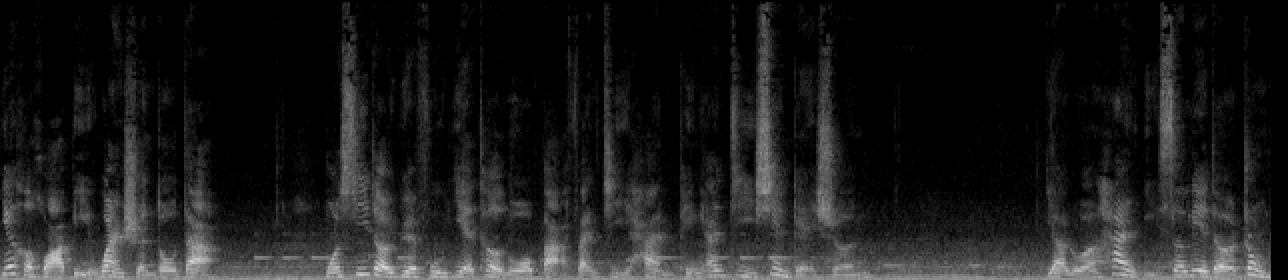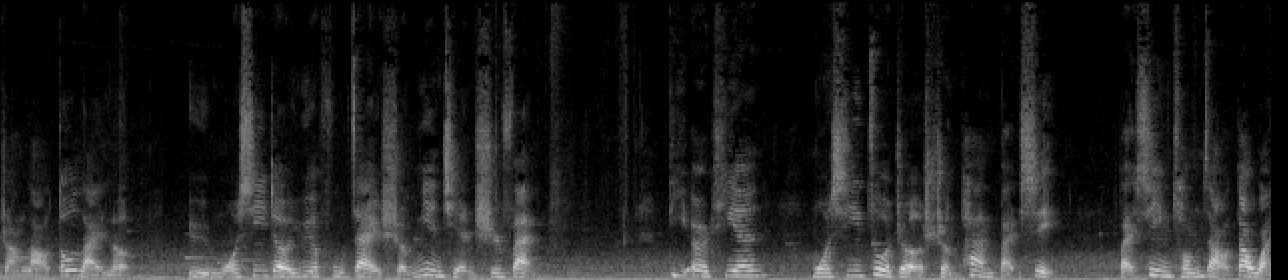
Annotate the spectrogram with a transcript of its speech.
耶和华比万神都大。摩西的岳父叶特罗把燔祭和平安祭献给神。亚伦和以色列的众长老都来了，与摩西的岳父在神面前吃饭。第二天，摩西坐着审判百姓，百姓从早到晚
